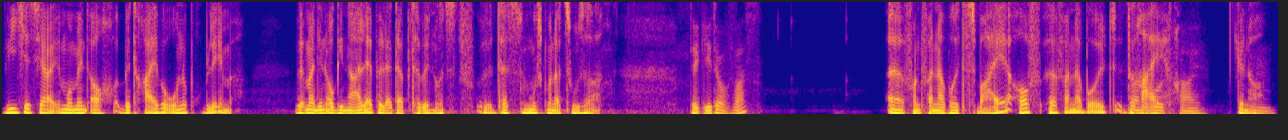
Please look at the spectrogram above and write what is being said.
wie ich es ja im Moment auch betreibe, ohne Probleme. Wenn man den Original Apple-Adapter benutzt, das muss man dazu sagen. Der geht auf was? Äh, von Thunderbolt 2 auf äh, Thunderbolt 3. Thunderbolt 3. Genau. Mhm.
